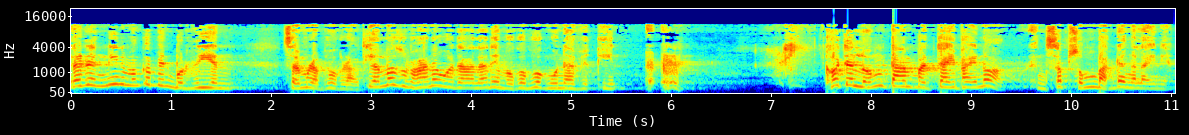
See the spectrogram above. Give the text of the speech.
และเรื่องนี้มันก็เป็นบทเรียนสำหรับพวกเรา ที่อัลลอฮฺسبحانه وتعالىได้บอกกับพวกมุนาฟิกีน เขาจะหลงตามปัจจัยภายนอก เรื่องทรัพย์สมบัติเรื่องอะไรเนี่ย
